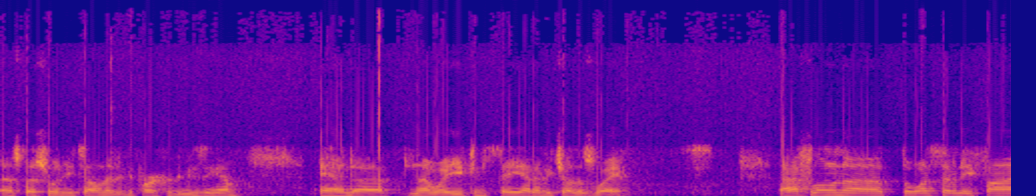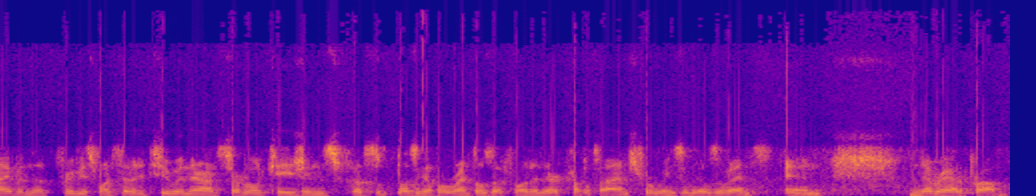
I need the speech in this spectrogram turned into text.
especially when you tell them that you're parking at the museum, and uh, that way you can stay out of each other's way. I've flown uh, the 175 and the previous 172 in there on several occasions, plus, plus a couple of rentals I've flown in there a couple times for Wings and Wheels events, and never had a problem.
